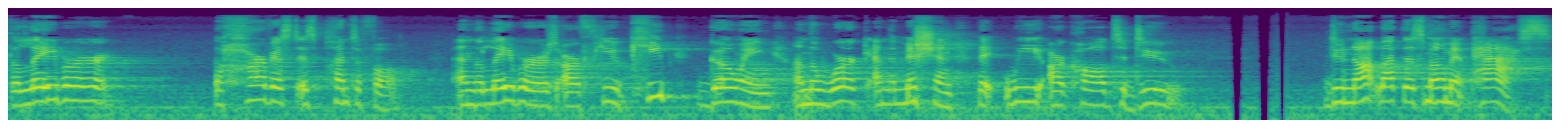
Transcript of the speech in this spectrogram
The labor, the harvest is plentiful, and the laborers are few. Keep going on the work and the mission that we are called to do. Do not let this moment pass.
